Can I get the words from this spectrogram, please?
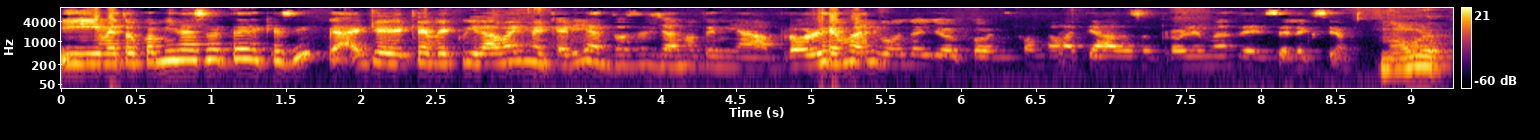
Y me tocó a mí la suerte de que sí, que, que me cuidaba y me quería, entonces ya no tenía problema alguno yo con, con bateados o problemas de selección. No, hombre,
